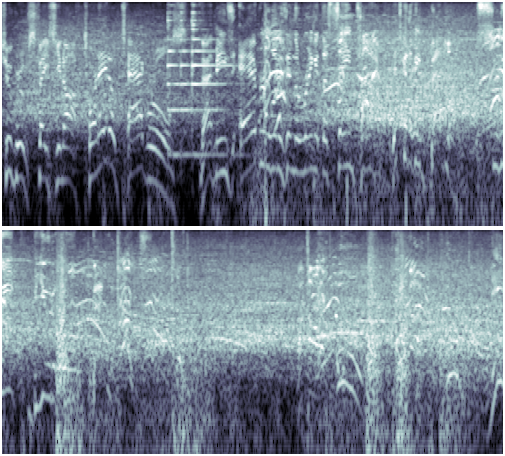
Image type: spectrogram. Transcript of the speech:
Two groups facing off. Tornado tag rules. That means everyone is in the ring at the same time. It's going to be bedlam. Sweet, beautiful bedlam. Uh-oh. Ooh. Knee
